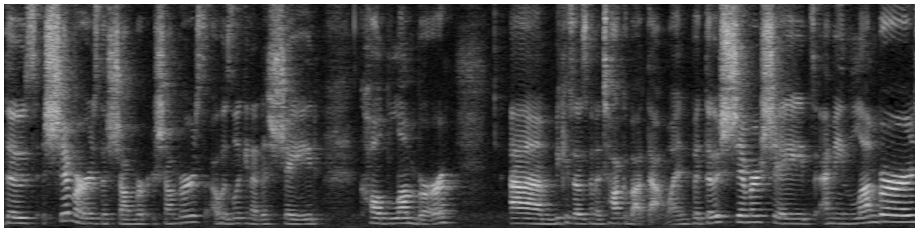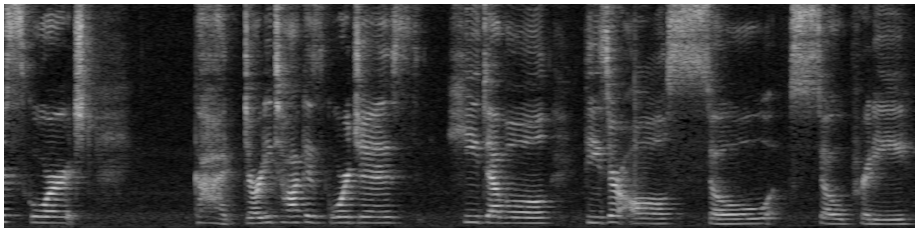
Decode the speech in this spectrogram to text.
those shimmers, the shimmer shimmers. I was looking at a shade called Lumber um, because I was going to talk about that one. But those shimmer shades, I mean, Lumber, Scorched, God, Dirty Talk is gorgeous. He Devil. These are all so, so pretty.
